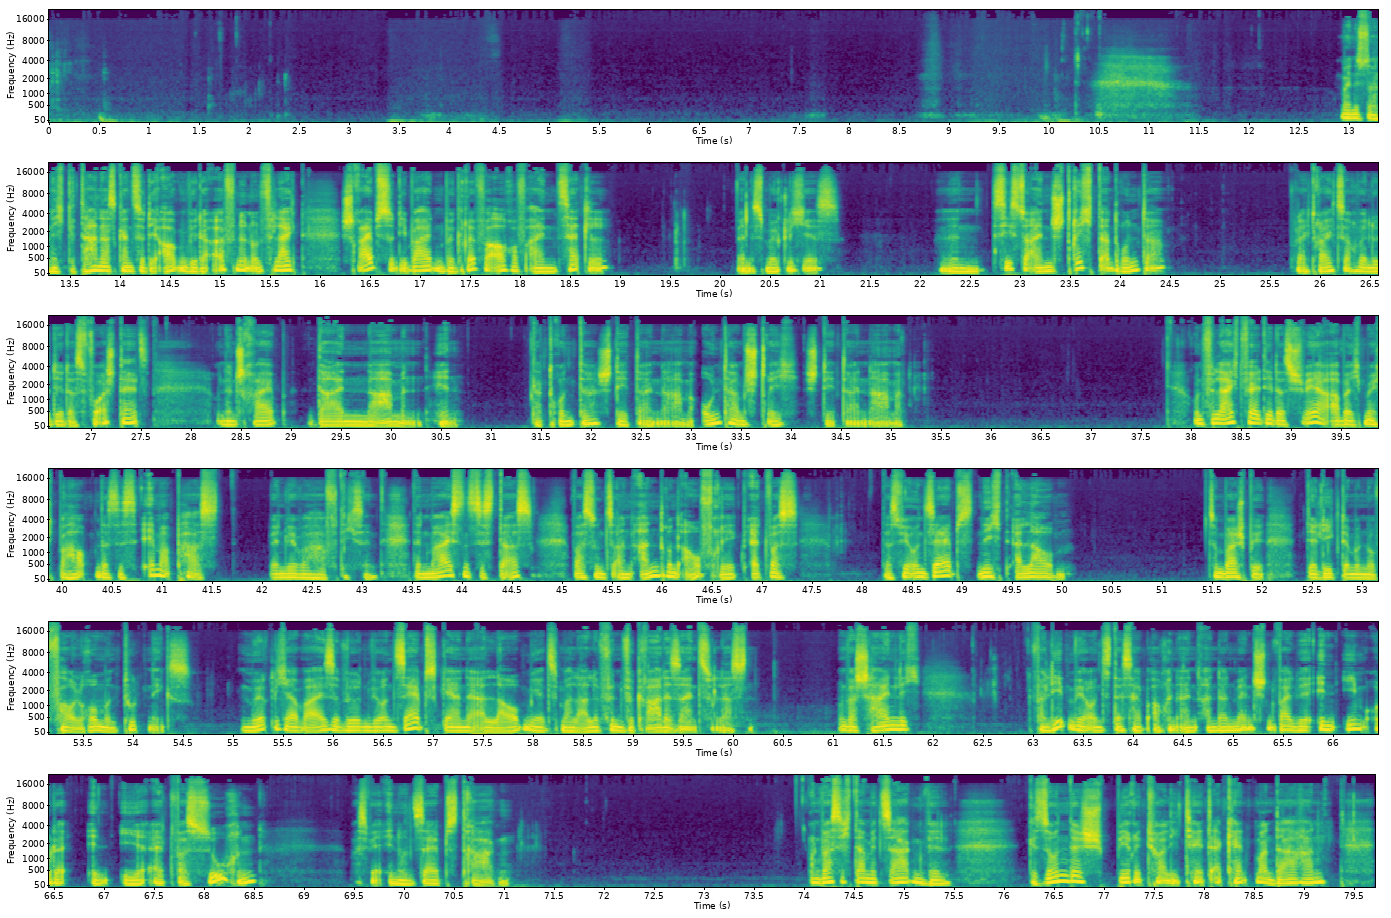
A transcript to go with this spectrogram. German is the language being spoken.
Wenn du es noch nicht getan hast, kannst du die Augen wieder öffnen und vielleicht schreibst du die beiden Begriffe auch auf einen Zettel, wenn es möglich ist, dann ziehst du einen Strich darunter. Vielleicht reicht es auch, wenn du dir das vorstellst. Und dann schreib deinen Namen hin. Darunter steht dein Name. Unterm Strich steht dein Name. Und vielleicht fällt dir das schwer, aber ich möchte behaupten, dass es immer passt, wenn wir wahrhaftig sind. Denn meistens ist das, was uns an anderen aufregt, etwas, das wir uns selbst nicht erlauben. Zum Beispiel, der liegt immer nur faul rum und tut nichts. Möglicherweise würden wir uns selbst gerne erlauben, jetzt mal alle fünf gerade sein zu lassen. Und wahrscheinlich verlieben wir uns deshalb auch in einen anderen Menschen, weil wir in ihm oder in ihr etwas suchen, was wir in uns selbst tragen. Und was ich damit sagen will, Gesunde Spiritualität erkennt man daran,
